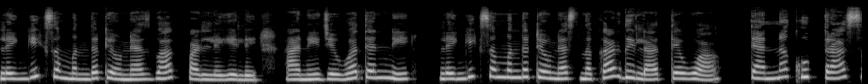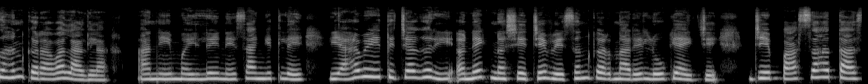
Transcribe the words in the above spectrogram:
लैंगिक संबंध ठेवण्यास भाग पाडले गेले आणि जेव्हा त्यांनी लैंगिक संबंध ठेवण्यास नकार दिला तेव्हा त्यांना खूप त्रास सहन करावा लागला आणि महिलेने सांगितले, यावेळी तिच्या घरी अनेक नशेचे व्यसन करणारे लोक यायचे, जे पाच-सहा तास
